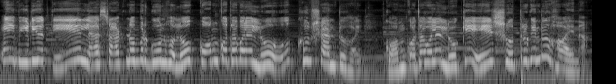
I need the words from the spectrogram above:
এই ভিডিওতে লাস্ট আট নম্বর গুণ হলো, কম কথা বলে লোক খুব শান্ত হয়। কম কথা বলে লোকের শত্রু কিন্তু হয় না।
